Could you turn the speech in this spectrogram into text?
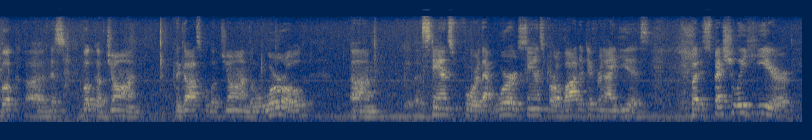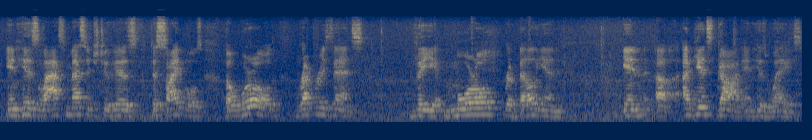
book, uh, this book of John, the Gospel of John, the world um, stands for, that word stands for a lot of different ideas. But especially here in his last message to his disciples, the world represents the moral rebellion in, uh, against God and his ways.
